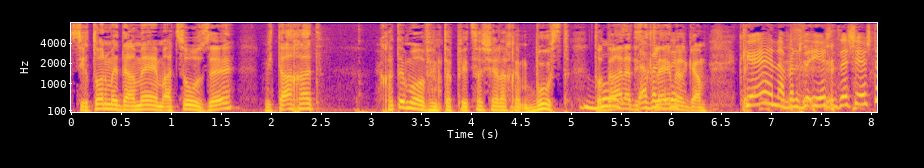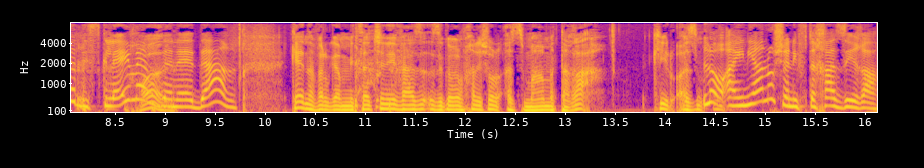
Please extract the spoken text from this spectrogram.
סרטון מדמם, עצוב, זה, מתחת, איך אתם אוהבים את הפיצה שלכם? בוסט. תודה על boost, ה disclaimer זה- גם. כן, אבל זה, יש, זה שיש את ה disclaimer נכון. זה נהדר. כן, אבל גם מצד שני, ואז זה גורם לך לשאול, אז מה המטרה? כאילו, אז... לא, העניין הוא שנפתחה זירה.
